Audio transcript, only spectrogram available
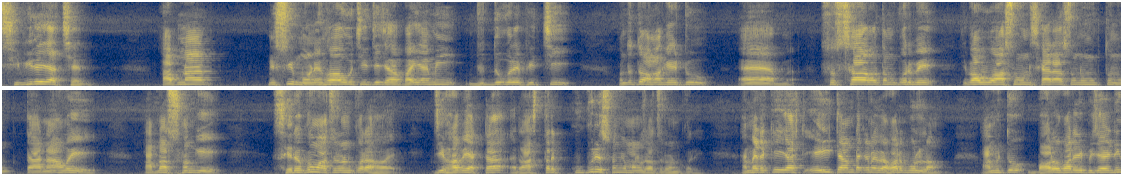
শিবিরে যাচ্ছেন, আপনার নিশ্চয়ই মনে হওয়া উচিত যা ভাই, আমি যুদ্ধ করে ফিরছি। অন্তত আমাকে একটু সুস্বাগতম করবে যে, বাবু, আসুন, স্যার আসুন, অমুক তমুক। তা না হয়ে আপনার সঙ্গে সেরকম আচরণ করা হয় যেভাবে একটা রাস্তার কুকুরের সঙ্গে মানুষ আচরণ করে। আমি এটাকে জাস্ট এই টার্মটা কেন ব্যবহার বললাম? আমি তো বারো বারের প্রিজাইডিং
